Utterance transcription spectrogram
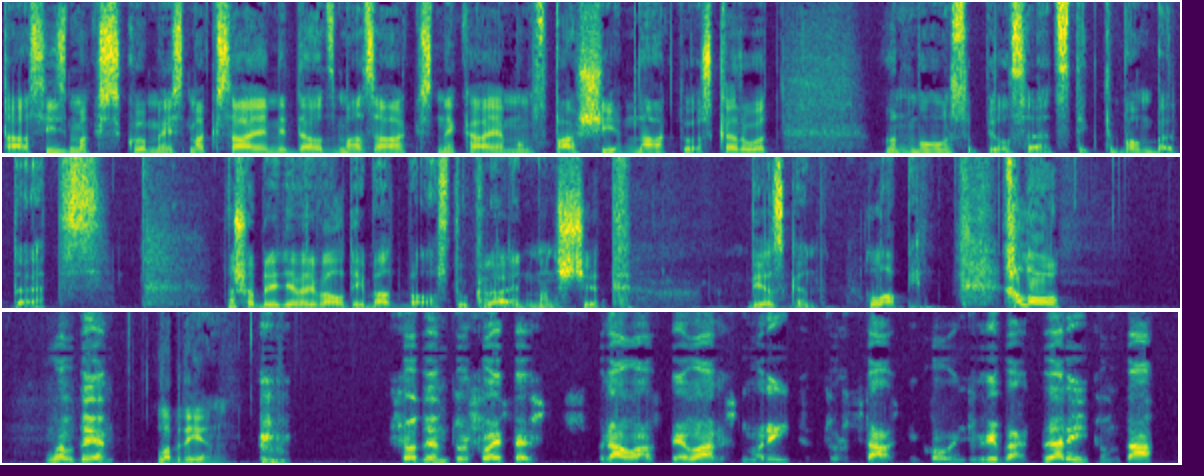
Tās izmaksas, ko mēs maksājam, ir daudz mazākas nekā ja mums pašiem nāktos karot un mūsu pilsētas tiktu bombardētas. Nu, šobrīd jau arī valdība atbalsta Ukrainu. Man šķiet diezgan labi. Halo! Labdien! Labdien! Šodien tur Šlesers brālās pie varas no rīta. Tur stāstīja, ko viņš gribētu darīt un tā. Mm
